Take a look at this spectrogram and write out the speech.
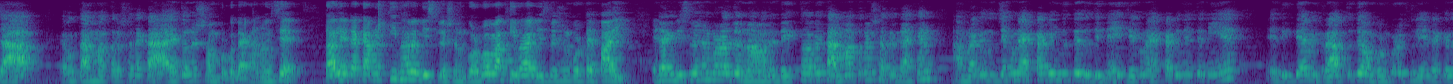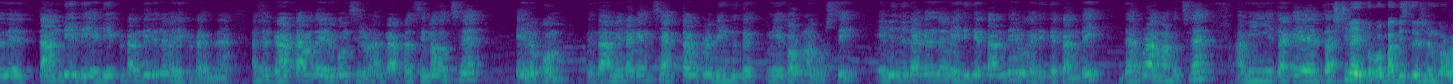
চাপ এবং তাপমাত্রার সাথে একটা আয়তনের সম্পর্ক দেখানো হয়েছে। তাহলে এটাকে আমরা কীভাবে বিশ্লেষণ করব বা কীভাবে বিশ্লেষণ করতে পারি? এটাকে বিশ্লেষণ করার জন্য আমাদের দেখতে হবে তাপমাত্রার সাথে দেখেন, আমরা কিন্তু যে কোনো একটা বিন্দুতে যদি নেই যে কোনো একটা বিন্দুতে নিয়ে এদিক দিয়ে আমি গ্রাফ যদি অঙ্কন করে ফেলি, এটাকে যদি টান দিয়ে দিই, এদিকে একটা টান দিয়ে দিলাম, এদিকে টান দিলাম। আসলে গ্রাফটা আমাদের এরকম ছিল না গ্রাফটা ছিল হচ্ছে এরকম। কিন্তু আমি এটাকে হচ্ছে একটা উপরে বিন্দুতে নিয়ে কল্পনা করছি। এই বিন্দুটাকে যদি আমি এদিকে টান দিই এবং এদিকে টান দিই, তারপর আমার হচ্ছে আমি এটাকে জাস্টিফাই করব বা বিশ্লেষণ করব।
